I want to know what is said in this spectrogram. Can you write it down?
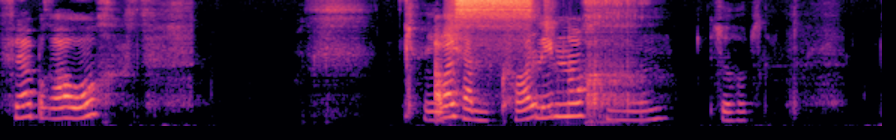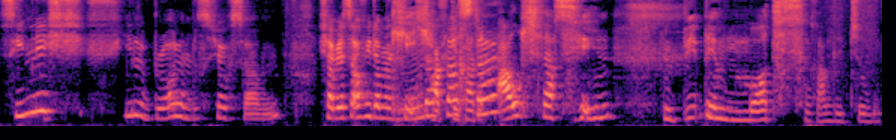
verbraucht. Aber ich habe es leben noch genommen. So, ziemlich viele Brawler, muss ich auch sagen. Ich habe jetzt auch wieder mein Okay, ich habe Wunderpflaster. aus Versehen eine Bibi Mods herangezogen.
